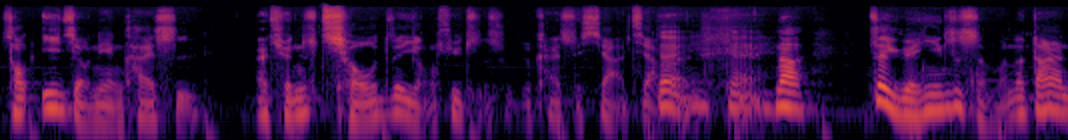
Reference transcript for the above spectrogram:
从一九年开始，呃，全球的永续指数就开始下降了。对对。那这原因是什么呢？当然，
